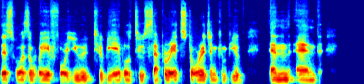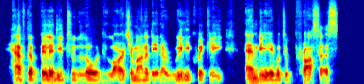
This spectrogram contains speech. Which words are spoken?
this was a way for you to be able to separate storage and compute and and have the ability to load large amount of data really quickly and be able to process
